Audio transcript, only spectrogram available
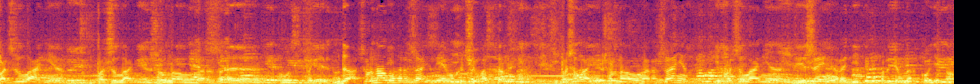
пожелания, пожелания журналу «Горожанин», э, господи, да, журналу «Горожанин», я его хочу восстановить, пожелания журналу «Горожанин» и пожелания движению родителей против наркотиков.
